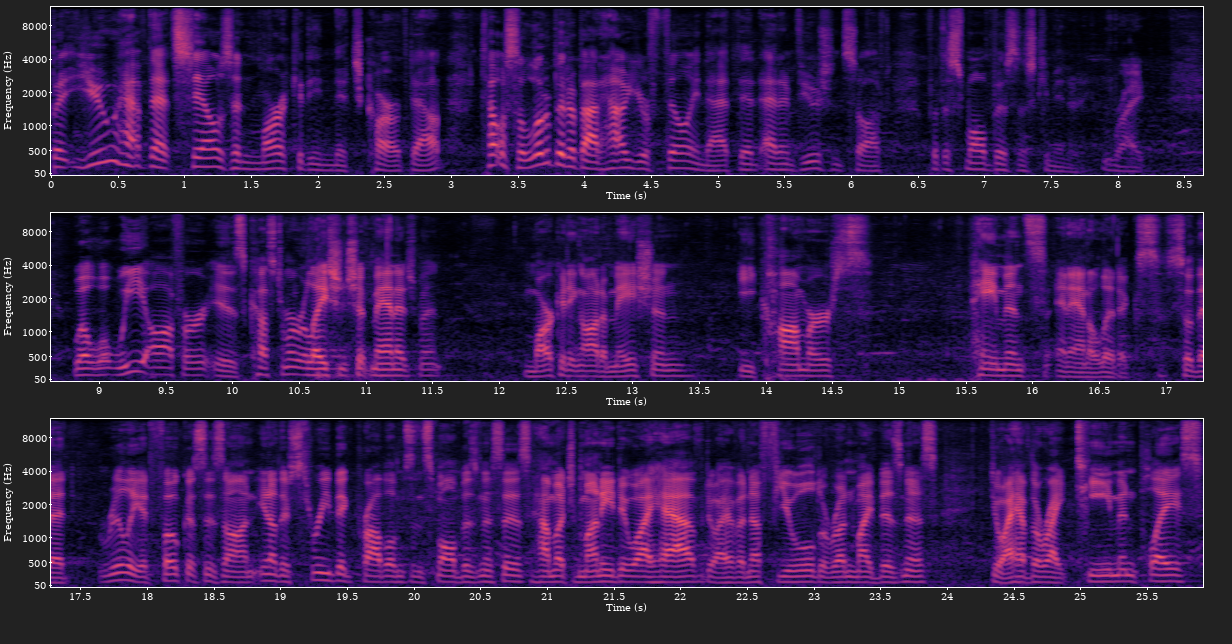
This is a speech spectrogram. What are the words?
but you have that sales and marketing niche carved out. Tell us a little bit about how you're filling that at Infusionsoft for the small business community. Right. Well, what we offer is customer relationship management, marketing automation, e-commerce, payments and analytics so that really it focuses on, you know, there's three big problems in small businesses. How much money do I have? Do I have enough fuel to run my business? Do I have the right team in place?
